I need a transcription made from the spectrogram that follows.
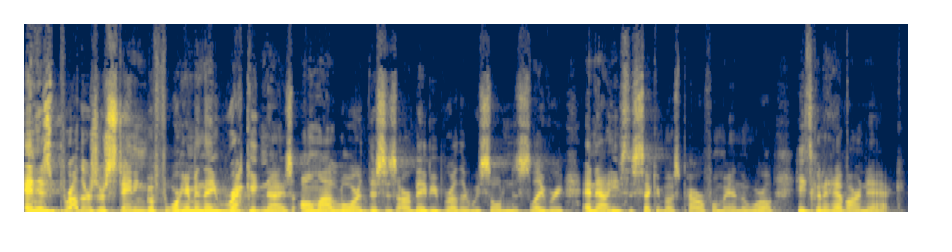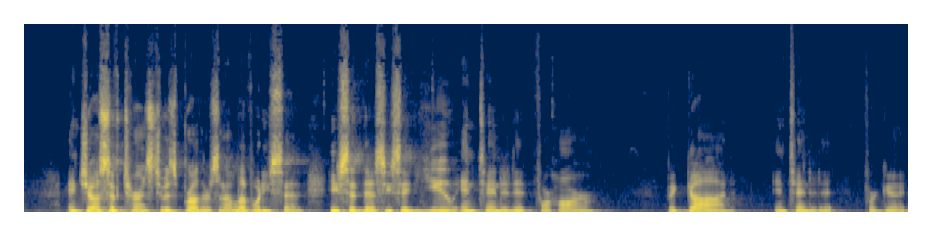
And his brothers are standing before him and they recognize, oh my Lord, this is our baby brother we sold into slavery. And now he's the second most powerful man in the world. He's going to have our neck. And Joseph turns to his brothers, and I love what he said. He said this He said, You intended it for harm, but God intended it for good.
